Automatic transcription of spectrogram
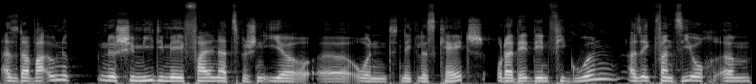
also da war irgendeine eine Chemie, die mir gefallen hat zwischen ihr äh, und Nicolas Cage oder de den Figuren. Also ich fand sie auch, ähm,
